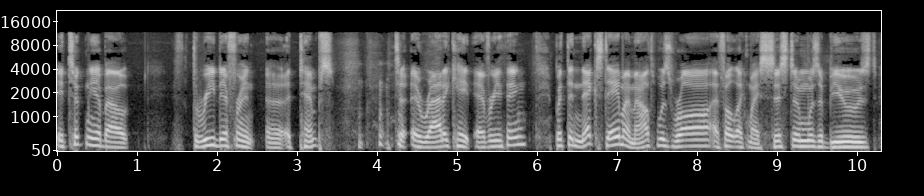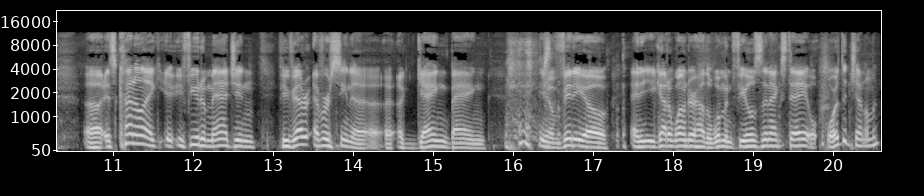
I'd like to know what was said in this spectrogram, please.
it took me about three different uh, attempts to eradicate everything. But the next day, my mouth was raw. I felt like my system was abused. Uh, it's kind of like if you'd imagine if you've ever, ever seen a, a, a gang bang, you know, video, and you got to wonder how the woman feels the next day, or, or the gentleman.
